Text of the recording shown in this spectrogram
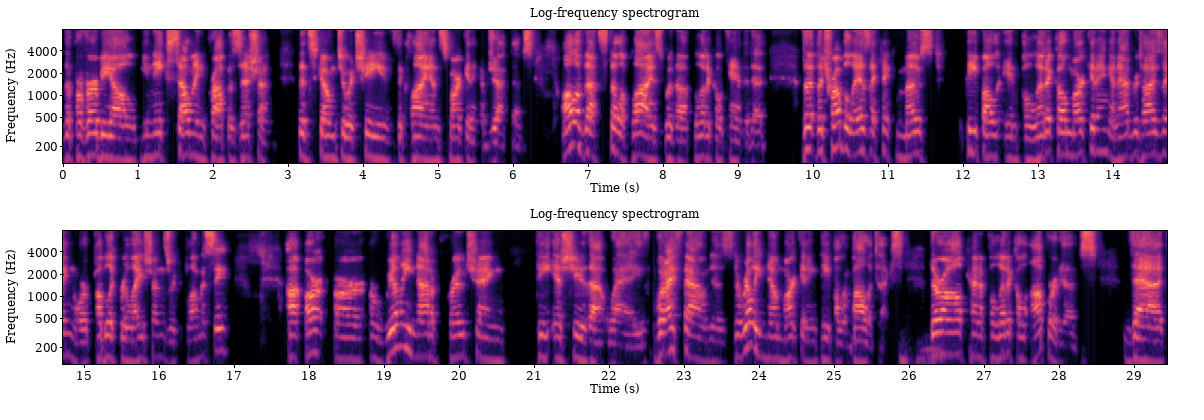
the proverbial unique selling proposition that's going to achieve the client's marketing objectives? All of that still applies with a political candidate the, the trouble is, I think most people in political marketing and advertising or public relations or diplomacy uh, are, are, are really not approaching the issue that way. What I found is there are really no marketing people in politics. They're all kind of political operatives that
